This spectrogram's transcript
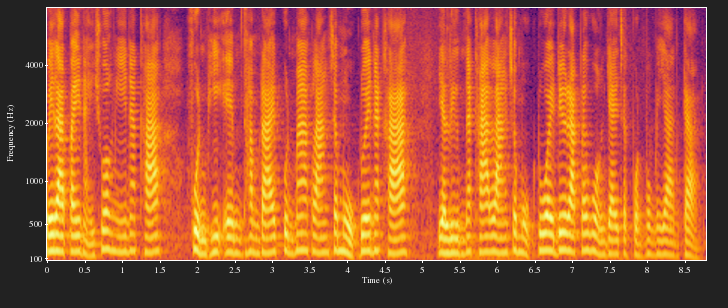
เวลาไปไหนช่วงนี้นะคะ ฝุ่น PM ทำร้ายคุณมากล้างจมูกด้วยนะคะ อย่าลืมนะคะล้างจมูกด้วยด้วยรักและห่วงใยจากฝนพรมยานค่ะ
